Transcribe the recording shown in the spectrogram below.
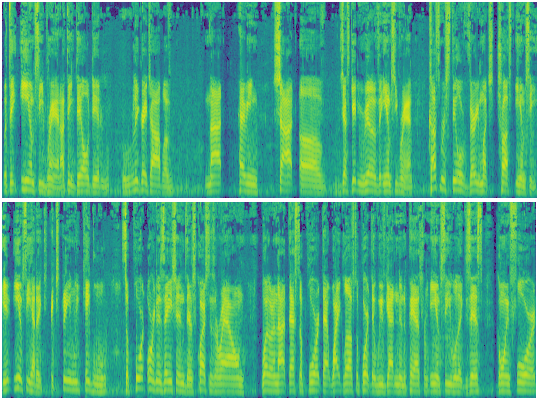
with the EMC brand. I think Dell did a really great job of not having shot of just getting rid of the EMC brand. Customers still very much trust EMC. EMC had an extremely capable support organization. There's questions around whether or not that support, that white glove support that we've gotten in the past from EMC will exist going forward.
